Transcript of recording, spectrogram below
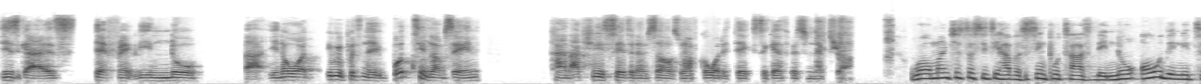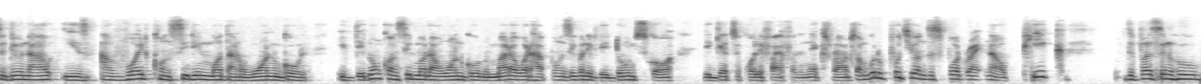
these guys definitely know that. You know what? If we put in a, both teams, I'm saying, can actually say to themselves, "We have got what it takes to get through to the next round." Well, Manchester City have a simple task. They know all they need to do now is avoid conceding more than one goal. If they don't concede more than one goal, no matter what happens, even if they don't score, they get to qualify for the next round. So I'm going to put you on the spot right now. Pick the person who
